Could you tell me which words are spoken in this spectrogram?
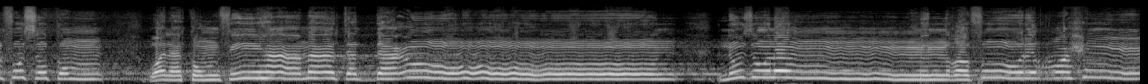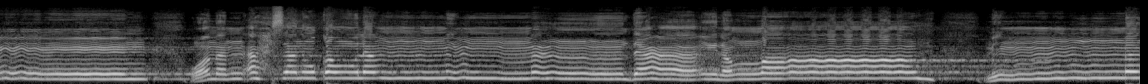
أنفسكم ولكم فيها ما تدعون نزلا من غفور رحيم ومن أحسن قولا ممن دعا إلى الله ممن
